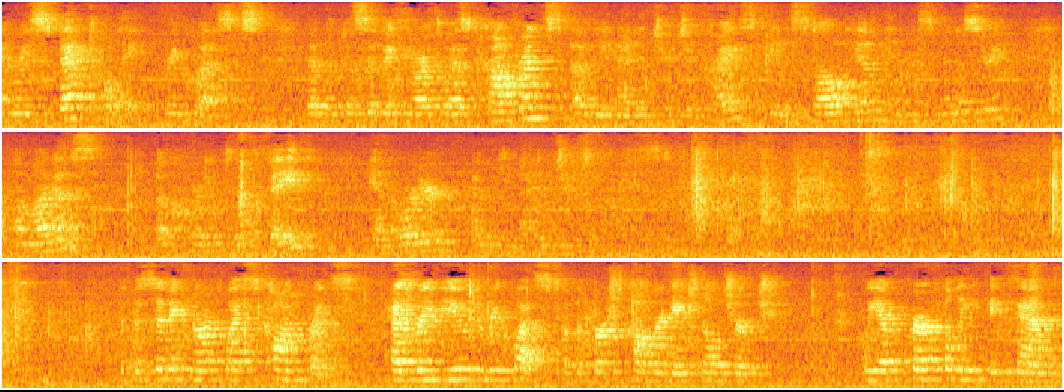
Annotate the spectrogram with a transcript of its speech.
and respectfully requests that the Pacific Northwest Conference of the United Church of Christ install him in this ministry among us according to the faith and order of the United Church of Christ. The Pacific Northwest Conference has reviewed the request of the First Congregational Church. We have prayerfully examined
